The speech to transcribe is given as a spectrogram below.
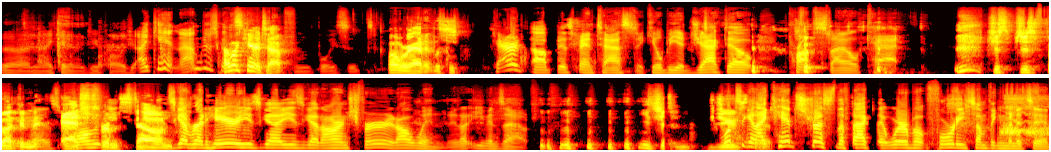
Uh, no, I can't even do Pauly Shore. I can't. I'm just. How about Carrot Top? From voices. While we're at it, let's just Carrot Top is fantastic. He'll be a jacked out prop style cat. just just fucking etched Well, from he- stone. He's got red hair. He's got he's got orange fur. It all wins. It all evens out. He's just Once again, I can't stress the fact that we're about forty something minutes in,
